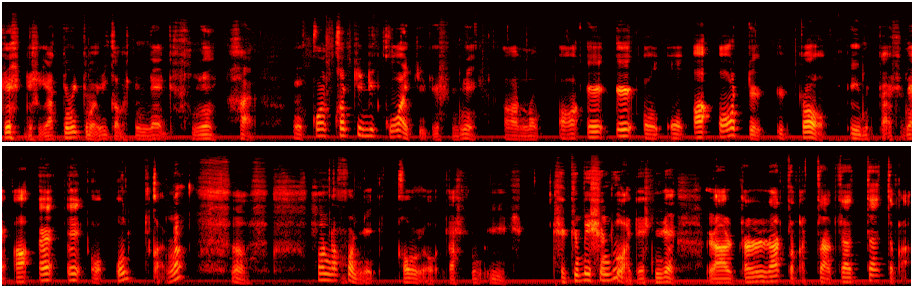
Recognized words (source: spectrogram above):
ぜひぜひやってみてもいいかもしれないですね。はい。ここっちに加えてですね、あの、あ、え、え、お、お、あ、おって言うといいみたいですね。あ、え、え、お、おかな。うん。そんな風に声を出してもいいです。説明するはですね、ラララとか、チャチャチャとか、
